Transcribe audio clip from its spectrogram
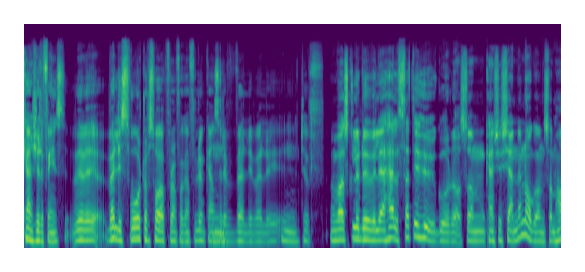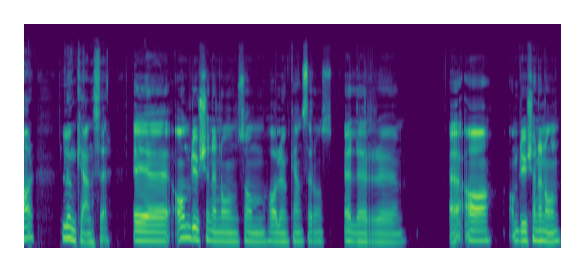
kanske det finns. Vä- Väldigt svårt att svara på den frågan för lungcancer Mm. är väldigt, väldigt Mm. tuff. Men vad skulle du vilja hälsa till Hugo då, som kanske känner någon som har lungcancer? Eh, om du känner någon som har lungcancer eller eh, eh, ja, om du känner någon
